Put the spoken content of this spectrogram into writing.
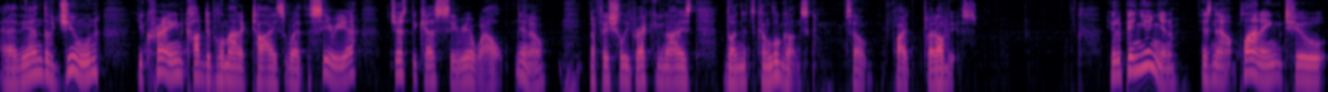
At the end of June, Ukraine cut diplomatic ties with Syria just because Syria, well, you know, officially recognized Donetsk and Lugansk. So quite quite obvious. European Union is now planning to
